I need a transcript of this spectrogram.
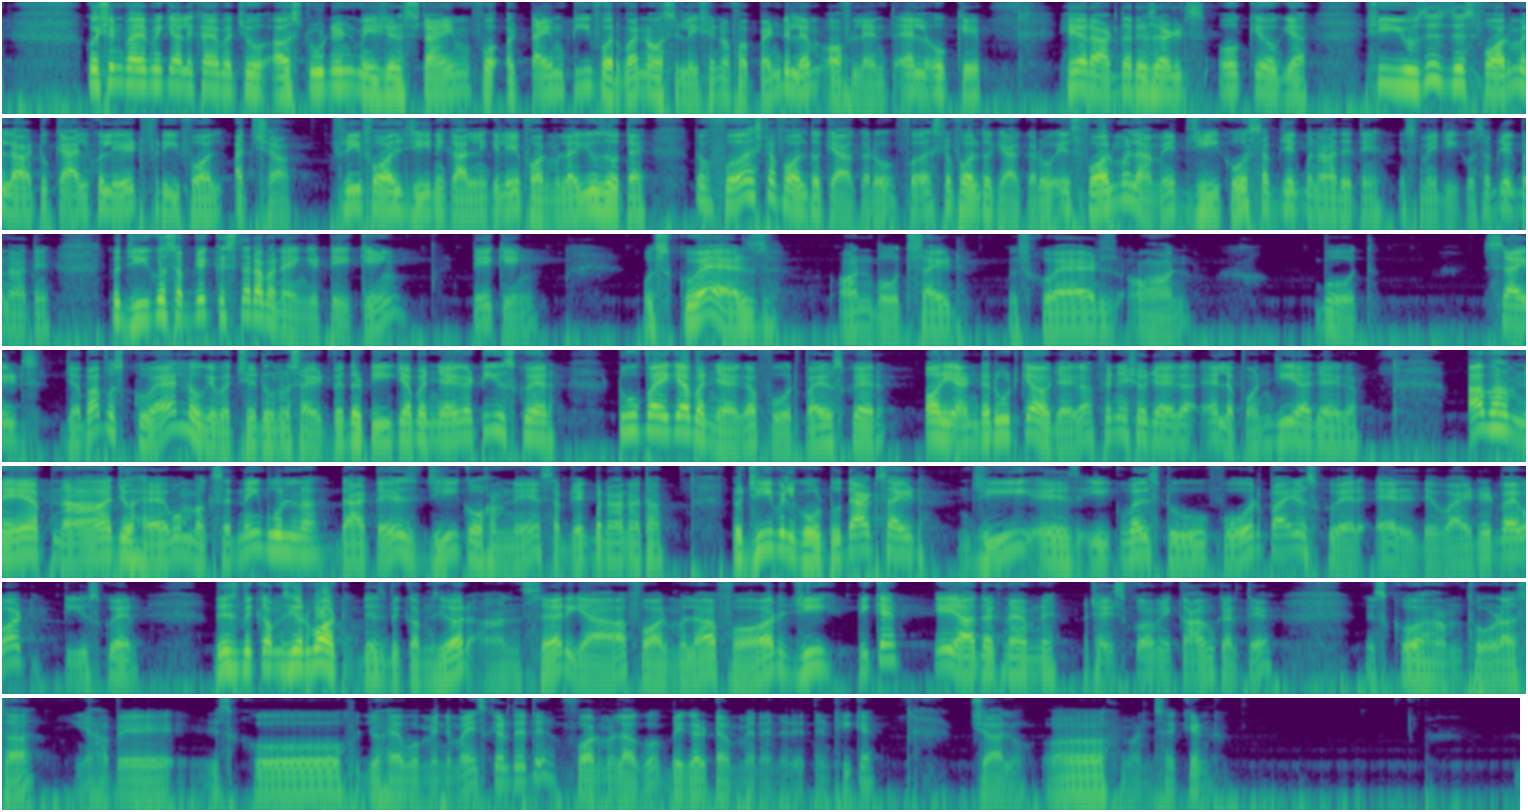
क्वेश्चन फाइव में क्या लिखा है बच्चों? A student measures time for time T for one oscillation of a pendulum of length L okay here are the result okay हो गया. She uses this formula to calculate free fall अच्छा. Free fall जी निकालने के लिए formula use होता है। तो first of all तो क्या करो? फ़र्स्ट ऑफ़ ऑल तो क्या करो? इस फॉर्मूला में जी को सब्जेक्ट बना देते हैं। इसमें जी को सब्जेक्ट बनाते हैं। तो जी को सब्जेक्ट किस तरह बनाएँगे? Taking taking squares on both side squares on both sides जब आप स्क्वायर लोगे बच्चे दोनों साइड पे तो टी क्या बन जाएगा? टी स्क्वायर टू पाई क्या बन जाएगा? फोर पाई स्क्वायर और ये अंडर रूट क्या हो जाएगा? फिनिश हो जाएगा एल अपॉन जी आ जाएगा। अब हमने अपना जो है वो मकसद नहीं भूलना दैट इज़ जी को हमने सब्जेक्ट बनाना था। तो g will go to that side g is equals to four pi square L divided by what T square this becomes your what this becomes your answer या formula for जी ठीक है? ये याद रखना है हमने। अच्छा इसको हम एक काम करते हैं। इसको हम थोड़ा सा यहाँ पे इसको जो है वो मिनिमाइज कर देते हैं फॉर्मूला को बिगर टर्म में रहने देते हैं, ठीक है? चलो one second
